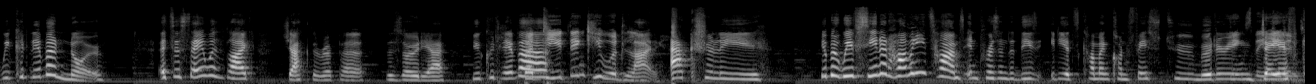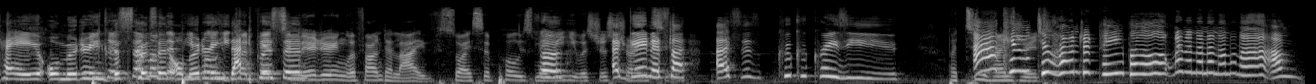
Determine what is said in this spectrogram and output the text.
we could never know. It's the same with like Jack the Ripper, the Zodiac. You could never But do you think he would lie? actually. Yeah, but we've seen it how many times in prison did these idiots come and confess to murdering JFK or murdering Because this person or murdering that person? murdering were found alive. So I suppose So, maybe he was just again. It's to- like it's is cuckoo crazy. But two I killed two hundred people. Na, na, na, na, na, na. I'm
